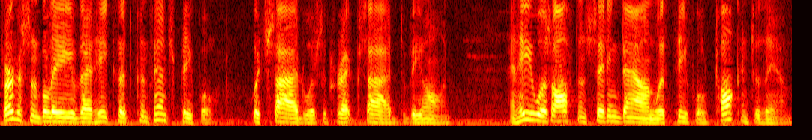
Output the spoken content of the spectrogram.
Ferguson believed that he could convince people which side was the correct side to be on. And he was often sitting down with people, talking to them,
